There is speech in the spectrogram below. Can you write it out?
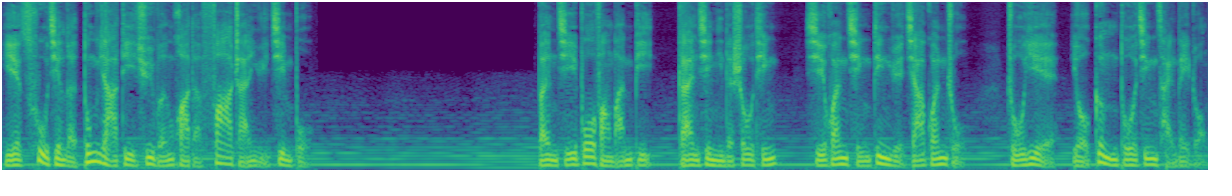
也促进了东亚地区文化的发展与进步。本集播放完毕，感谢您的收听，喜欢请订阅加关注，主页有更多精彩内容。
